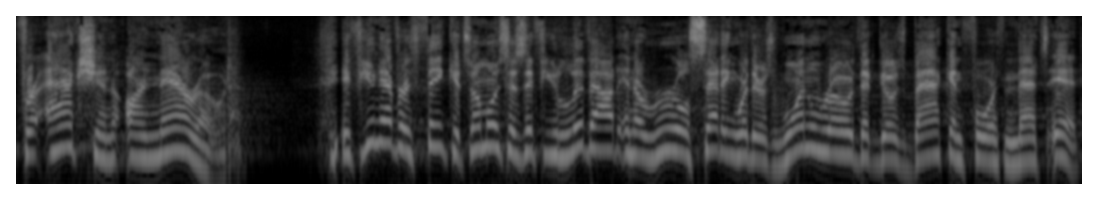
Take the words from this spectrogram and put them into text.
for action are narrowed. If you never think, it's almost as if you live out in a rural setting where there's one road that goes back and forth and that's it.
